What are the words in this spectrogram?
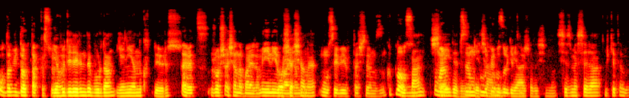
O da bir 4 dakika sürdü. Yahudilerin de buradan yeni yanını kutluyoruz. Evet. Roş Aşana bayramı, yeni yıl Roş bayramı. Haşana. Musevi yurttaşlarımızın. Kutlu olsun. Ben şey Umarım dedim size mutluluk ve huzur bir getirir. arkadaşımla. Siz mesela Fikete mi?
